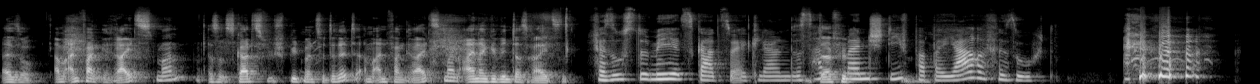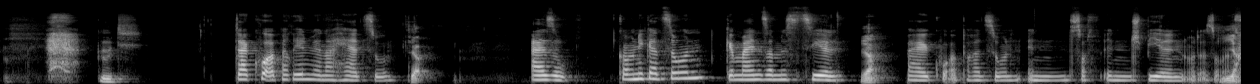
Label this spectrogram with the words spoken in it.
Also, am Anfang reizt man, also Skat spielt man zu dritt, am Anfang reizt man, einer gewinnt das Reizen. Versuchst du mir jetzt Skat zu erklären? Das hat Dafür- mein Stiefpapa Jahre versucht. Gut. Da kooperieren wir nachher zu. Ja, Also, Kommunikation, gemeinsames Ziel ja, bei Kooperation in, Soft in Spielen oder sowas. ja.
